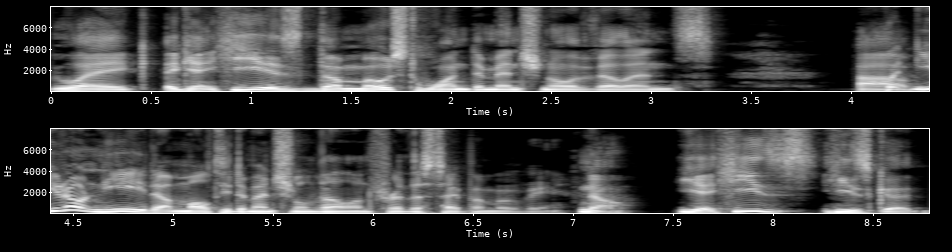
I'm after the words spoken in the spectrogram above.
like again, he is the most one-dimensional of villains. Uh, But you don't need a multi-dimensional villain for this type of movie. No. Yeah, he's he's good.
